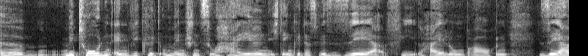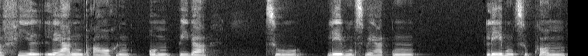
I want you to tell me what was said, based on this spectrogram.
Methoden entwickelt, um Menschen zu heilen. Ich denke, dass wir sehr viel Heilung brauchen, sehr viel Lernen brauchen, um wieder zu lebenswerten Leben zu kommen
